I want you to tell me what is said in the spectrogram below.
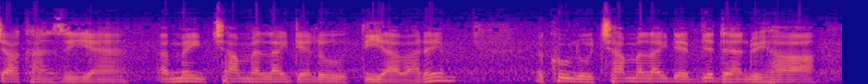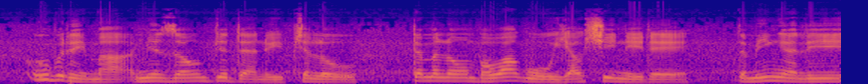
ကြခံစီရန် အမိန့်ချမှတ်လိုက်တယ်လို့သိရပါတယ်။အခုလိုချမှတ်လိုက်တဲ့ပြစ်ဒဏ်တွေဟာဥပဒေမှာအမြင့်ဆုံးပြစ်ဒဏ်တွေဖြစ်လို့တမလွန်ဘဝကိုရောက်ရှိနေတဲ့သမီးငယ်လေး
